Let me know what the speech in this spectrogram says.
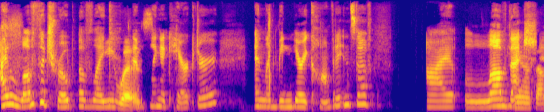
I love the trope of like He was. playing a character and like being very confident and stuff. I love that shit. so.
